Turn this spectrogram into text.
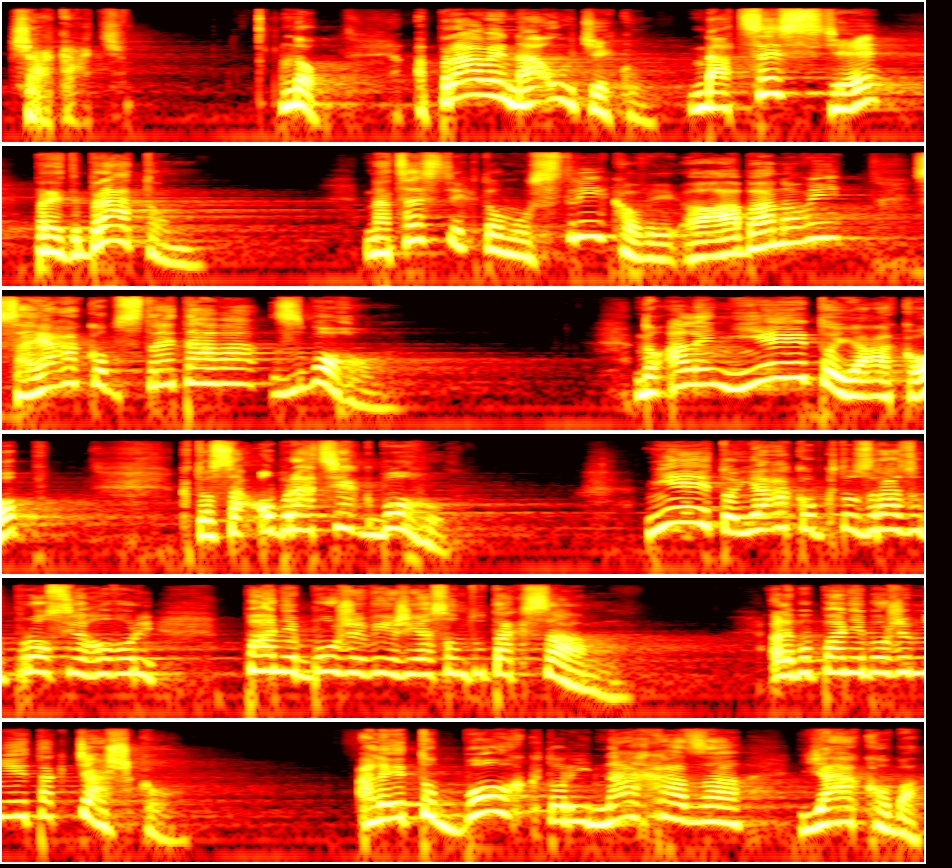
čakať. No a práve na úteku, na ceste pred bratom, na ceste k tomu stríkovi Lábanovi sa Jákob stretáva s Bohom. No ale nie je to Jákob, kto sa obracia k Bohu. Nie je to Jákob, kto zrazu prosí a hovorí, Pane Bože, vieš, ja som tu tak sám. Alebo Pane Bože, mne je tak ťažko. Ale je to Boh, ktorý nachádza Jákoba.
